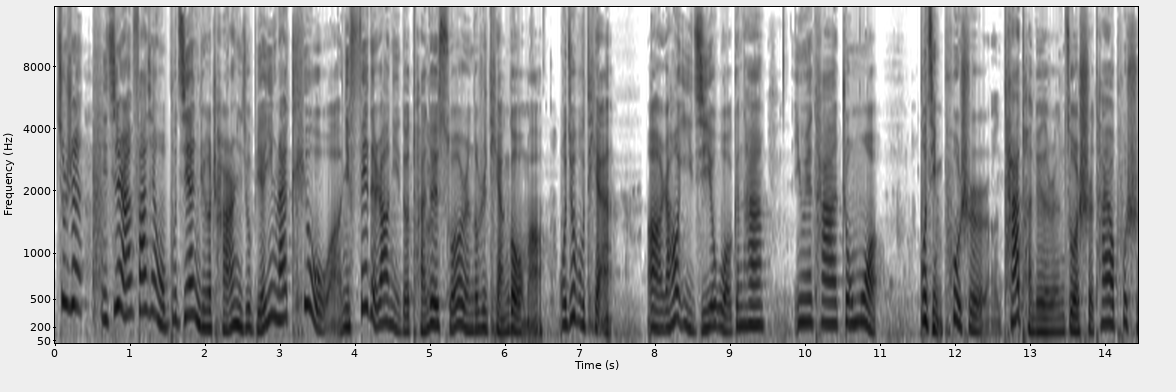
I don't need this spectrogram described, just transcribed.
就是你既然发现我不接你这个茬儿，你就别硬来 cue 我，你非得让你的团队所有人都是舔狗吗？我就不舔啊。然后以及我跟他，因为他周末不仅 push 他团队的人做事，他要 push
